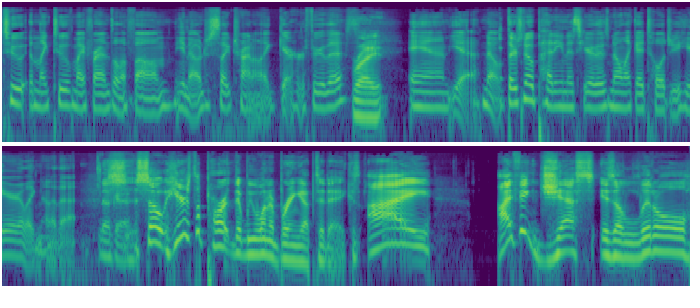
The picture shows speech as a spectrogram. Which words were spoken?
two and like two of my friends on the phone, you know, just like trying to like get her through this. Right. And yeah, no, there's no pettiness here. There's no like I told you here, like none of that. Okay. So here's the part that we want to bring up today because I I think Jess is a little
